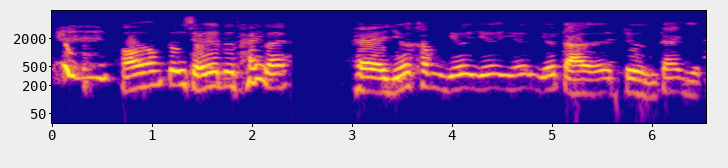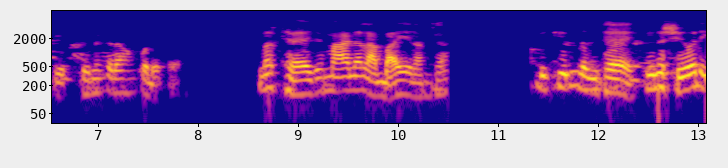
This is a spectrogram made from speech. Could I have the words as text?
Hồi ông tư sự tôi thấy là Thề giữa không, giữa giữa giữa giữa trời, trường trai diệt dục thì nó cái đó không có được rồi. Nó thề cho mai nó làm bậy thì làm sao? Đi kiếm lần thề nhưng nó sửa đi.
